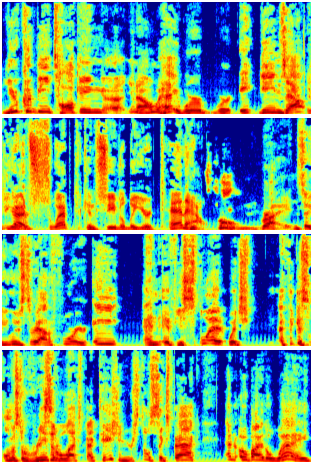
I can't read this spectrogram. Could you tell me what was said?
you could be talking, uh, you know, hey, we're we're eight games out. If you got swept, conceivably, you're ten out. Ten, right? And so you lose three out of four. You're eight. And if you split, which I think is almost a reasonable expectation, you're still six back. And oh, by the way,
